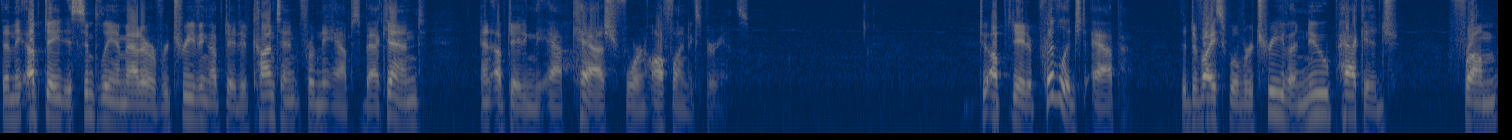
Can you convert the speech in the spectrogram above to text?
then the update is simply a matter of retrieving updated content from the app's backend and updating the app cache for an offline experience. To update a privileged app, the device will retrieve a new package from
